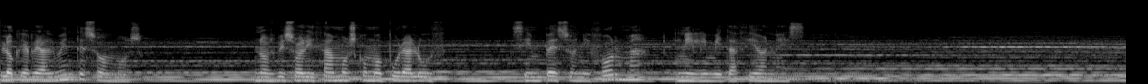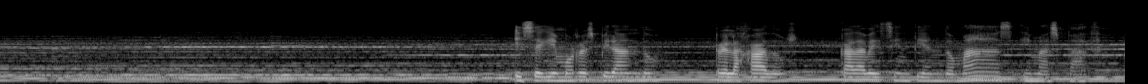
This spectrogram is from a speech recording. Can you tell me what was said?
lo que realmente somos. Nos visualizamos como pura luz, sin peso ni forma ni limitaciones. Y seguimos respirando, relajados, cada vez sintiendo más y más paz.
